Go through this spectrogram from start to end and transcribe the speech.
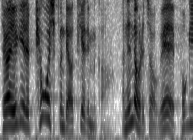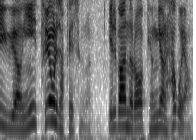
제가 여기를 펴고 싶은데 어떻게 됩니까? 안 된다고 그랬죠? 왜? 보기 유형이 투영으로 잡혀 있으니 일반으로 변경을 하고요.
